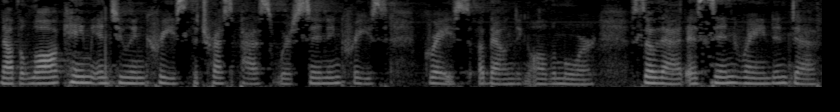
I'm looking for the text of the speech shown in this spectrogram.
Now the law came in to increase the trespass where sin increased, grace abounding all the more, so that as sin reigned in death,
